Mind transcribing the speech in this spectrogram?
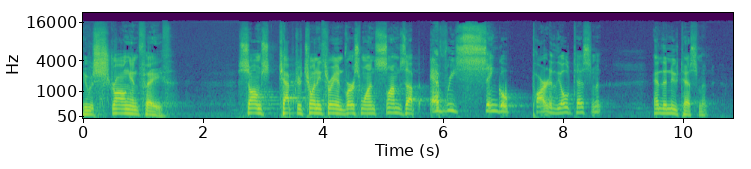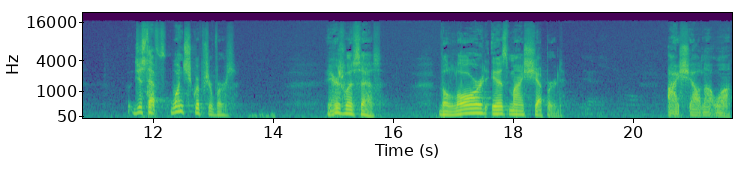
He was strong in faith. Psalms chapter 23 and verse 1 sums up every single part of the Old Testament and the New Testament. Just that one scripture verse. Here's what it says The Lord is my shepherd, I shall not want.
